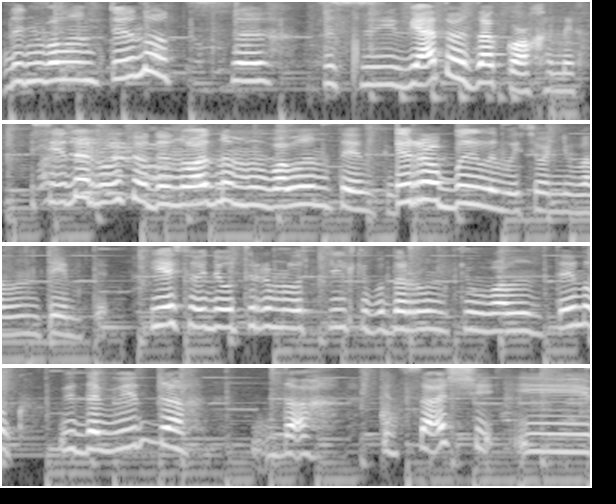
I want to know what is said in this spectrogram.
День Валентина це, це свято закоханих. Всі дарують один одному Валентинки. І робили ми сьогодні Валентинки. Я сьогодні отримала стільки подарунків Валентинок від Давіда да, від Саші і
